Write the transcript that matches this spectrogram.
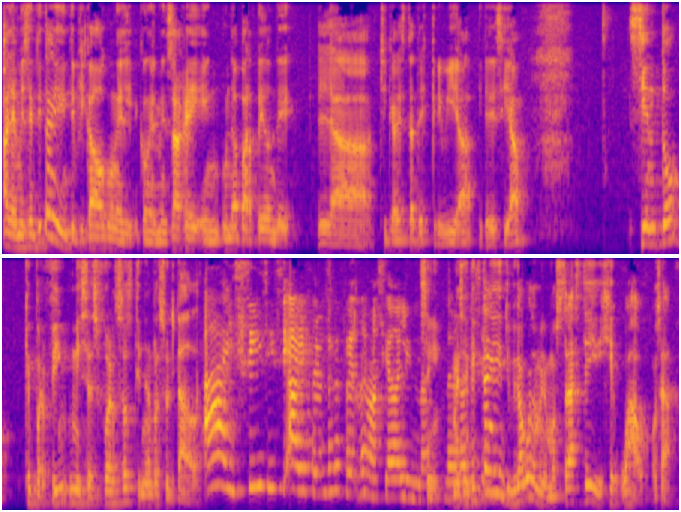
Ale, me sentí tan identificado con el, con el mensaje en una parte donde la chica esta te escribía y te decía, siento que por fin mis esfuerzos tienen resultado. Ay, sí, sí, sí. Ay, el mensaje fue demasiado lindo. Sí, me sentí tan identificado cuando me lo mostraste y dije, wow, o sea,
